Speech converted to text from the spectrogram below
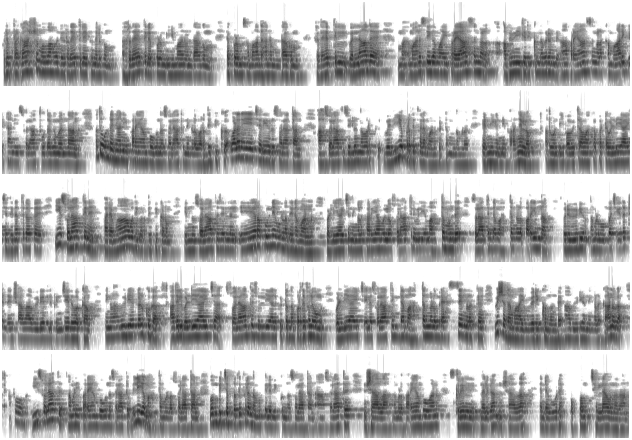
ഒരു പ്രകാശം അള്ളാഹുവിന്റെ ഹൃദയത്തിലേക്ക് നൽകും. ഹൃദയത്തിൽ എപ്പോഴും ഈമാൻ ഉണ്ടാകും എപ്പോഴും സമാധാനം ഉണ്ടാകും ഹൃദയത്തിൽ വല്ലാതെ മാനസികമായി പ്രയാസങ്ങൾ അഭിമുഖീകരിക്കുന്നവരുണ്ട്. ആ പ്രയാസങ്ങളൊക്കെ മാറിക്കിട്ടാൻ ഈ സ്വലാത്ത് ഉതകുമെന്നാണ്. അതുകൊണ്ട് ഞാൻ ഈ പറയാൻ പോകുന്ന സ്വലാത്ത് നിങ്ങൾ വർദ്ധിപ്പിക്കുക. വളരെ ചെറിയൊരു സ്വലാത്താണ്. ആ സ്വലാത്ത് ചെല്ലുന്നവർക്ക് വലിയ പ്രതിഫലമാണ് കിട്ടുന്നത് നമ്മൾ എണ്ണി എണ്ണി പറഞ്ഞല്ലോ. അതുകൊണ്ട് ഈ പവിത്രമാക്കപ്പെട്ട വെള്ളിയാഴ്ച ദിനത്തിലൊക്കെ ഈ സ്വലാത്തിനെ പരമാവധി വർദ്ധിപ്പിക്കണം. ഇന്ന് സ്വലാത്ത് ചെല്ലൽ ഏറെ പുണ്യമുള്ള ദിനമാണ്. വെള്ളിയാഴ്ച നിങ്ങൾക്കറിയാമല്ലോ സ്വലാത്തിന് വലിയ മഹത്വമുണ്ട്. സ്വലാത്തിന്റെ മഹത്വങ്ങൾ പറയുന്ന ഒരു വീഡിയോ നമ്മൾ മുമ്പ് ചെയ്തിട്ടുണ്ട്. ഇൻഷാല്ല ആ വീഡിയോ ഇതിൽ പിൻ ചെയ്ത് വെക്കാം. നിങ്ങൾ ആ വീഡിയോ കേൾക്കുക. അതിൽ വെള്ളിയാഴ്ച സ്വലാത്ത് ചൊല്ലിയാൽ കിട്ടുന്ന പ്രതിഫലവും വെള്ളിയാഴ്ചയിലെ സ്വലാത്തിന്റെ മഹത്വങ്ങളും രഹസ്യങ്ങളൊക്കെ വിശദമായി വിവരിക്കുന്നുണ്ട്. ആ വീഡിയോ നിങ്ങൾ കാണുക. അപ്പോൾ ഈ സ്വലാത്ത് നമ്മൾ ഈ പറയാൻ പോകുന്ന സ്വലാത്ത് വലിയ മഹത്വമുള്ള സ്വലാത്താണ്. ഒമ്പിച്ച പ്രതിഫലം നമുക്ക് ലഭിക്കുന്ന സ്വലാത്താണ്. ആ സ്വലാത്ത് ഇൻഷാല്ല നമ്മൾ പറയാൻ പോവാണ്. സ്ക്രീനിൽ നൽകാം. ഇൻഷാല്ല എന്റെ കൂടെ ഒപ്പം ചെല്ലാവുന്നതാണ്.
